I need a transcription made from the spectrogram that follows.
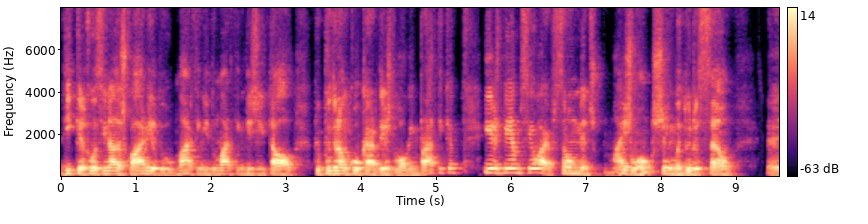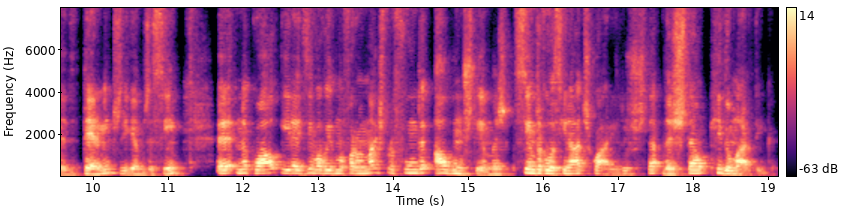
dicas relacionadas com a área do marketing e do marketing digital que poderão colocar desde logo em prática, e as BMC Lives são momentos mais longos, sem uma duração uh, de términos, digamos assim, uh, na qual irei desenvolver de uma forma mais profunda alguns temas, sempre relacionados com a área gestão, da gestão e do marketing.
